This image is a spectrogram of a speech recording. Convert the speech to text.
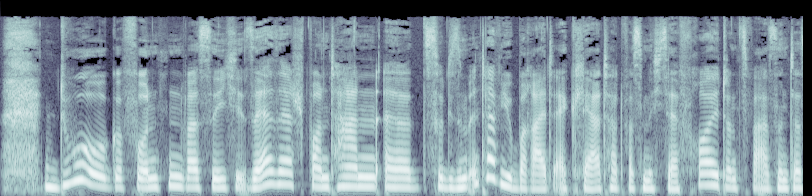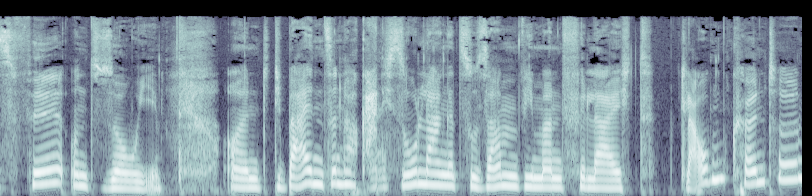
Duo gefunden, was sich sehr, sehr spontan äh, zu diesem Interview bereit erklärt hat, was mich sehr freut. Und zwar sind das Phil und Zoe. Und die beiden sind noch gar nicht so lange zusammen, wie man vielleicht glauben könnte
